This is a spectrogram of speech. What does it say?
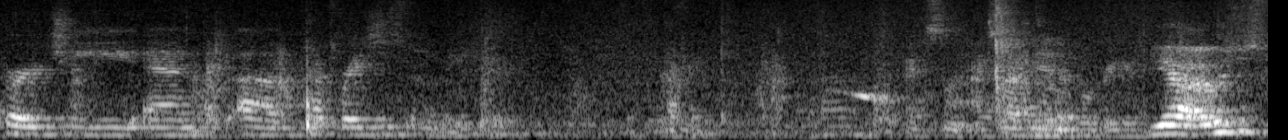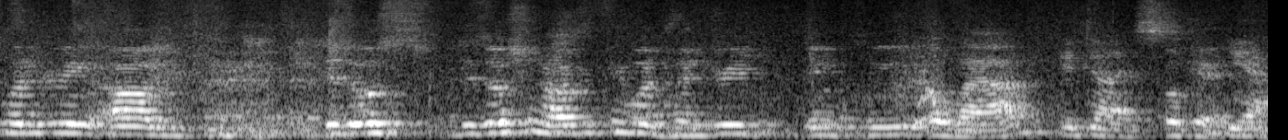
for a GE and, um, preparations for the major. Excellent, I saw a hand up over here. Yeah, I was just wondering, um, does Oce- does Oceanography one hundred include a lab? It does. Okay. Yeah,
